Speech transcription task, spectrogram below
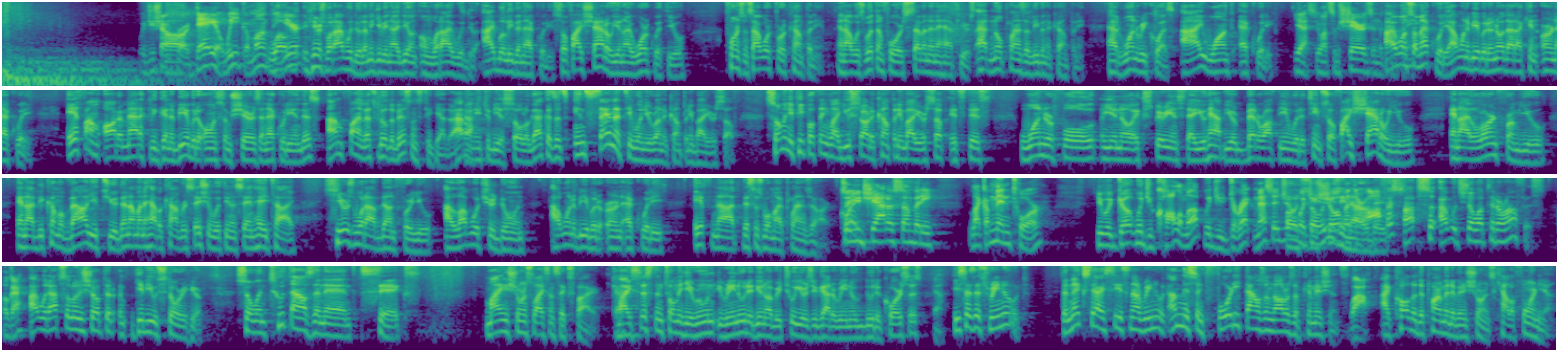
Would you shout for a uh, day, a week, a month, Well, a year? here's what I would do. Let me give you an idea on, on what I would do. I believe in equity. So if I shadow you and I work with you, for instance, I work for a company and I was with them for seven and a half years. I had no plans of leaving the company. I had one request. I want equity. Yes, you want some shares in the company. I want some equity. I want to be able to know that I can earn equity. If I'm automatically going to be able to own some shares and equity in this, I'm fine. Let's build a business together. I don't Yeah. need to be a solo guy because it's insanity when you run a company by yourself. So many people think like you start a company by yourself, it's this wonderful, you know, experience that you have. You're better off being with a team. So if I shadow you and I learn from you and I become of value to you, then I'm going to have a conversation with you and saying, "Hey Tai, here's what I've done for you. I love what you're doing. I want to be able to earn equity. If not, this is what my plans are." So Great. you'd shadow somebody like a mentor. You would go. Would you call them up? Would you direct message them? Oh, would it's you show up easy at their office? Abso- I would show up to their office. Okay. I would absolutely show up to. Uh, give you a story here. So in 2006, my insurance license expired. Okay. My assistant told me he, he renewed it. You know, every two years you got to renew, do the courses. Yeah. He says it's renewed. The next day I see it's not renewed. I'm missing forty thousand dollars of commissions. Wow. I called the Department of Insurance, California.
